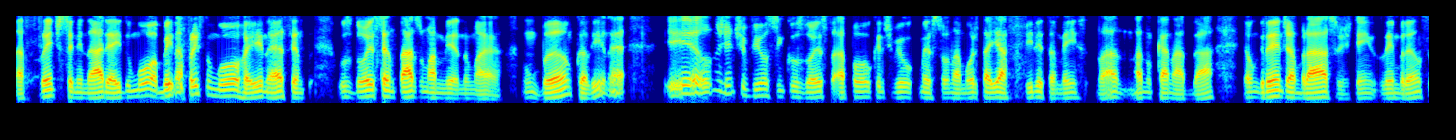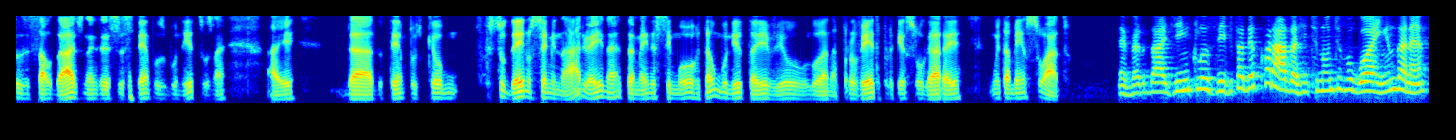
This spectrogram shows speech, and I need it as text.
na frente do seminário aí do morro, bem na frente do morro aí, né, os dois sentados numa, numa um banco ali, né, E a gente viu assim que os dois, há pouco a gente viu, começou o namoro, tá aí a filha também, lá, lá no Canadá. Então, um grande abraço, a gente tem lembranças e saudades né, desses tempos bonitos, né? Aí, da, do tempo que eu estudei no seminário aí, né? Também nesse morro tão bonito aí, viu, Luana? Aproveita, porque esse lugar aí é muito abençoado. É verdade. Inclusive está decorado. A gente não divulgou ainda, né?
